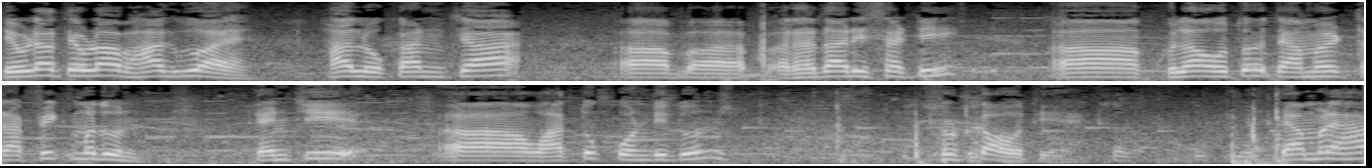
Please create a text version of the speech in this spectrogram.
तेवढा तेवढा भाग जो आहे हा लोकांच्या ब- रहदारीसाठी खुला होतो त्यामुळे ट्रॅफिकमधून त्यांची वाहतूक कोंडीतून सुटका होती आहे त्यामुळे हा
